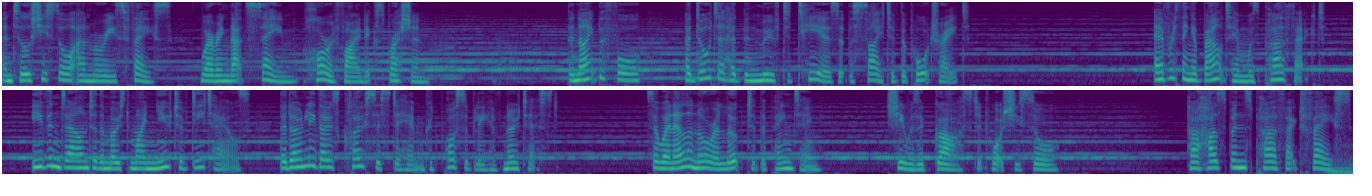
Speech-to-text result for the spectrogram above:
until she saw Anne Marie's face, wearing that same horrified expression. The night before, her daughter had been moved to tears at the sight of the portrait. Everything about him was perfect, even down to the most minute of details that only those closest to him could possibly have noticed. So when Eleonora looked at the painting, she was aghast at what she saw. Her husband's perfect face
